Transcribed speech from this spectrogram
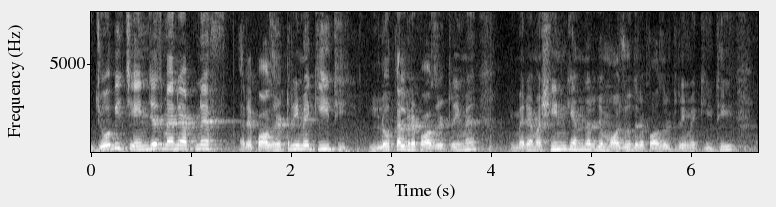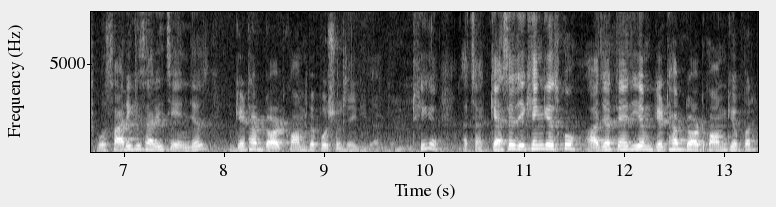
जो भी चेंजेस मैंने अपने रिपोजिटरी में की थी लोकल रिपोजिटरी में, मेरे मशीन के अंदर जो मौजूद रिपोजिटरी में की थी, वो सारी की सारी चेंजेस गेटहब डॉट कॉम पर पुश हो जाएगी जाके. ठीक है? अच्छा कैसे देखेंगे इसको? आ जाते हैं जी हम गेटहब डॉट कॉम के ऊपर.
